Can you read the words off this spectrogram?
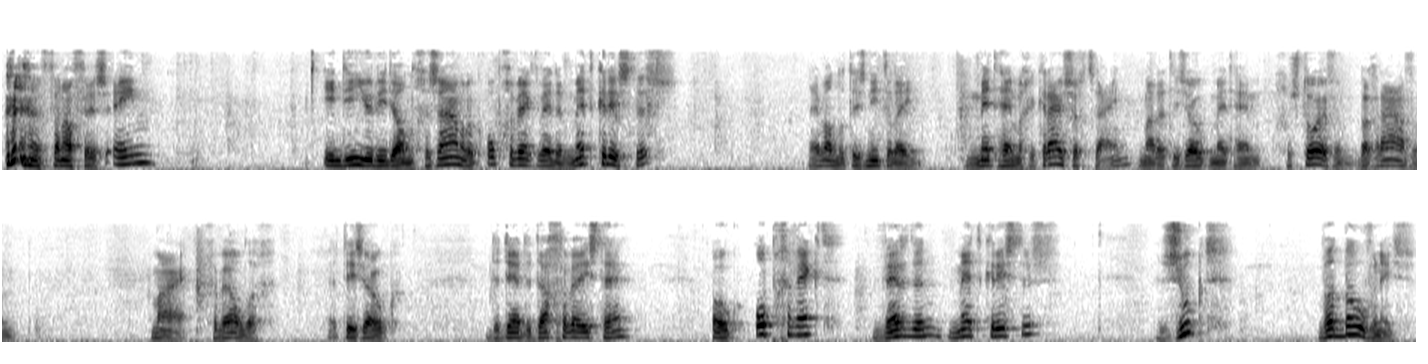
vanaf vers 1. Indien jullie dan gezamenlijk opgewekt werden met Christus, hè, want het is niet alleen met hem gekruisigd zijn, maar het is ook met hem gestorven, begraven. Maar geweldig, het is ook de derde dag geweest, hè? ook opgewekt werden met Christus, zoekt wat boven is.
